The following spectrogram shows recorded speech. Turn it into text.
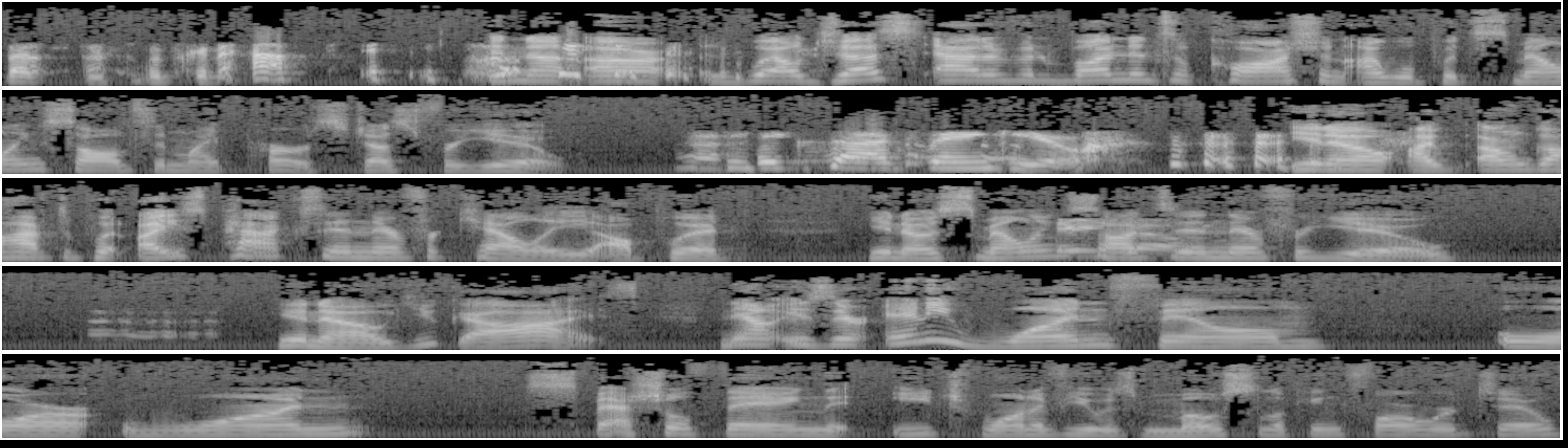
that's just what's going to happen. In a, uh, well, just out of an abundance of caution, I will put smelling salts in my purse just for you. exact. Thank you. You know, I, I'm gonna have to put ice packs in there for Kelly. I'll put, you know, smelling There you salts go. in there for you. You know, you guys. Now, is there any one film or one special thing that each one of you is most looking forward to?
